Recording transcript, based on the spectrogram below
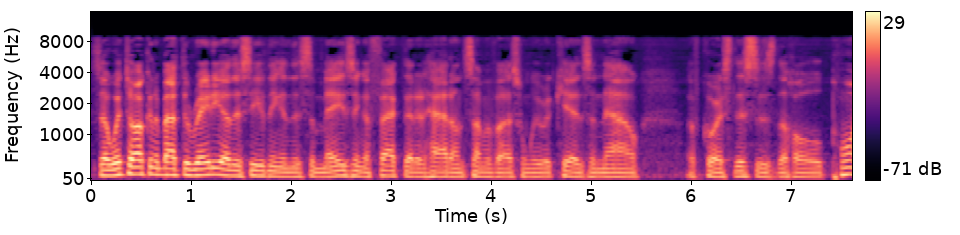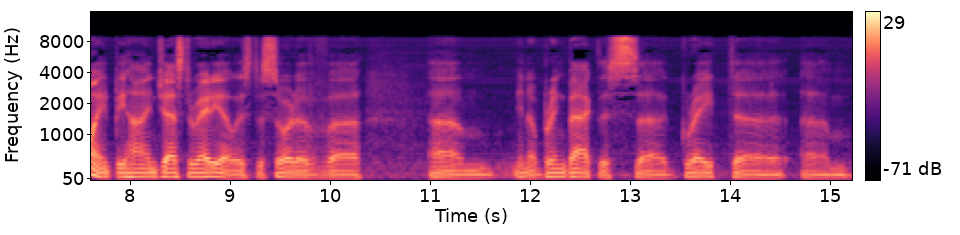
So we're talking about the radio this evening and this amazing effect that it had on some of us when we were kids, and now, of course, this is the whole point behind Jester Radio is to sort of, uh, um, you know, bring back this uh, great, uh, um,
